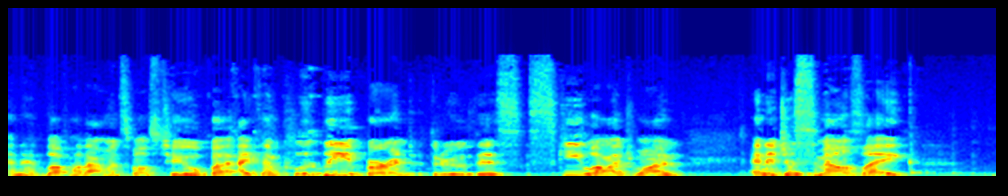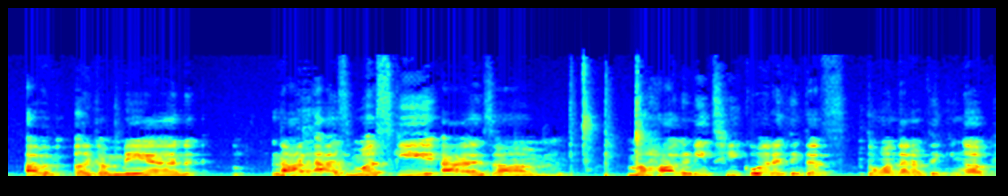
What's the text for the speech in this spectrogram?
and I love how that one smells too, but I completely burned through this Ski Lodge one, and it just smells like a, like a man, not as musky as um, Mahogany Teakwood. I think that's the one that I'm thinking of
